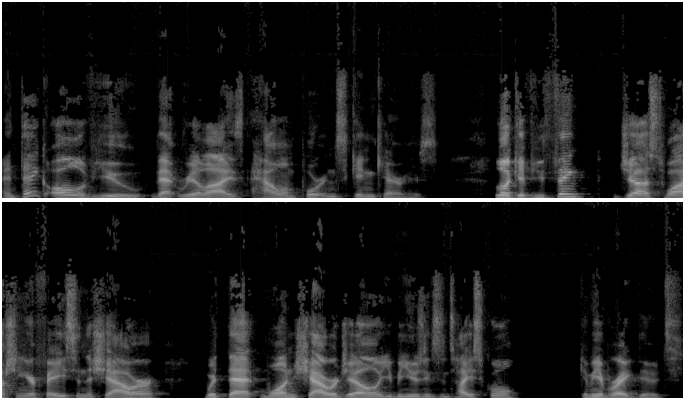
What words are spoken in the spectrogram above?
And thank all of you that realize how important skincare is. Look, if you think just washing your face in the shower with that one shower gel you've been using since high school, give me a break, dudes.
